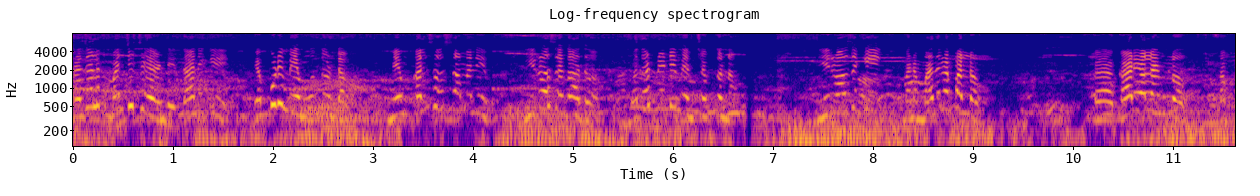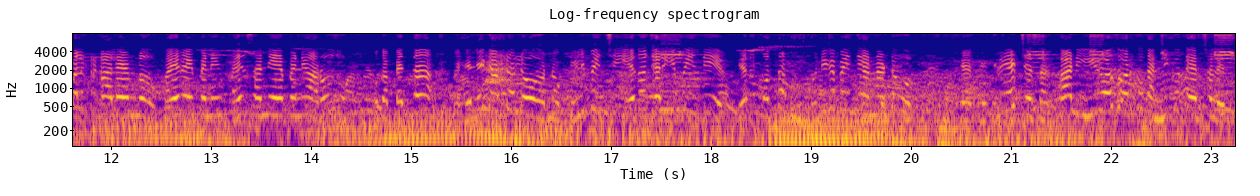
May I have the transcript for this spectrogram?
ప్రజలకు మంచి చేయండి. దానికి ఎప్పుడు మేము ముందుంటాం. మేము కలిసి వస్తామని ఈరోజే కాదు మొదటి నుండి మేము చెప్తున్నాం. ఈ రోజుకి మన మదనపల్లిలో కార్యాలయంలో సబ్ కలెక్టర్ కార్యాలయంలో ఫైర్ అయిపోయినాయి ఫైర్స్ అన్నీ అయిపోయినాయి. ఆ రోజు ఒక పెద్ద హెలికాప్టర్లో పిలిపించి ఏదో జరిగిపోయింది ఏదో మొత్తం మునిగిపోయింది అన్నట్టు క్రియేట్ చేశారు. కానీ ఈ రోజు వరకు దాన్ని నీకు తీర్చలేదు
